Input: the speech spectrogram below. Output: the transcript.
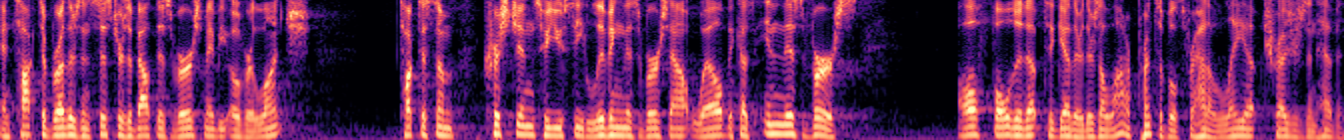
and talk to brothers and sisters about this verse, maybe over lunch Talk to some Christians who you see living this verse out well, because in this verse, all folded up together, there's a lot of principles for how to lay up treasures in heaven.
